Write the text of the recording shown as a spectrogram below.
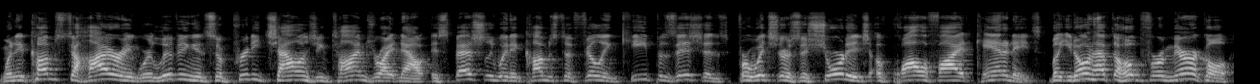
When it comes to hiring, we're living in some pretty challenging times right now, especially when it comes to filling key positions for which there's a shortage of qualified candidates. But you don't have to hope for a miracle.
